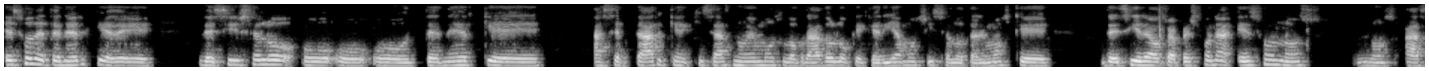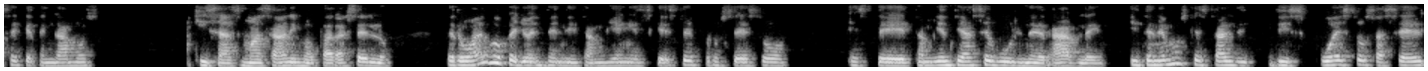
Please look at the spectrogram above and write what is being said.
eso de tener que decírselo o, tener que aceptar que quizás no hemos logrado lo que queríamos y se lo tenemos que decir a otra persona, eso nos, nos hace que tengamos quizás más ánimo para hacerlo. Pero algo que yo entendí también es que este proceso este, también te hace vulnerable y tenemos que estar dispuestos a ser,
